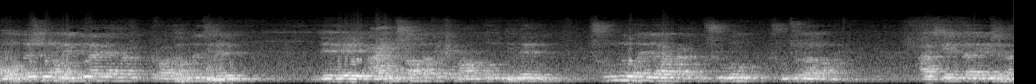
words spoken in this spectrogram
অমর্তের সঙ্গে অনেকদিন আগে একটা কথা বলেছিলেন যে আইনসভা থেকে বামপন্থীদের শূন্য হয়ে যাওয়াটা খুব শুভ সূচনা আজকের তারিখে সেটা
